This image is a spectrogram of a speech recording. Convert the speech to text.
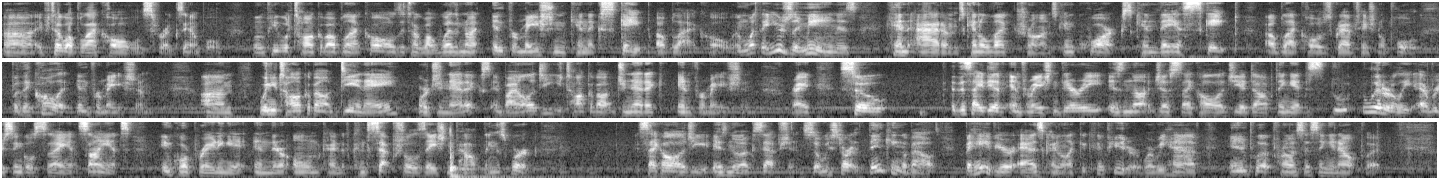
uh, if you talk about black holes, for example, when people talk about black holes, they talk about whether or not information can escape a black hole. And what they usually mean is can atoms, can electrons, can quarks, can they escape a black hole's gravitational pull? But they call it information. Um, when you talk about DNA or genetics in biology, you talk about genetic information, right? So this idea of information theory is not just psychology adopting it, it's literally every single science, science incorporating it in their own kind of conceptualization of how things work. Psychology is no exception. So we start thinking about behavior as kind of like a computer, where we have input, processing, and output.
